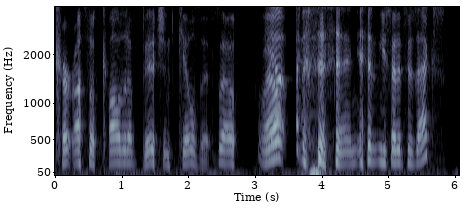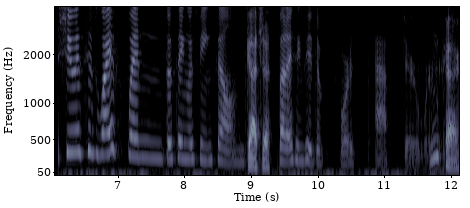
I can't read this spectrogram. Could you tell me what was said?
Kurt Russell calls it a bitch and kills it. So well, and, and you said it's his ex. She was his wife when the thing was being filmed, Gotcha. but I think they divorced afterwards. Okay.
